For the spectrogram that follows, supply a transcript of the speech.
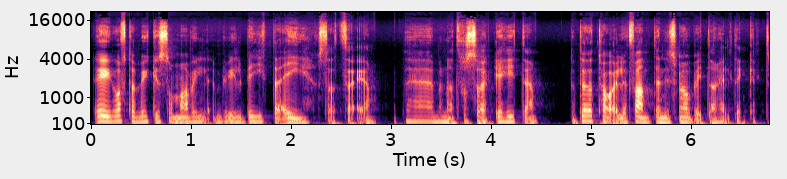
Det är ju ofta mycket som man vill, vill bita i, så att säga. Eh, Men att försöka hitta, att ta elefanten i små bitar helt enkelt.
